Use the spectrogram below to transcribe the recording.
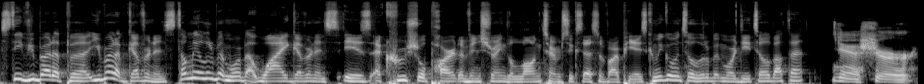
Steve, you brought up uh, you brought up governance. Tell me a little bit more about why governance is a crucial part of ensuring the long term success of RPAs. Can we go into a little bit more detail about that? Yeah, sure.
